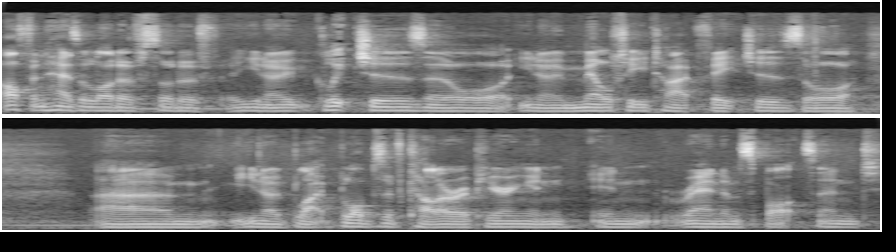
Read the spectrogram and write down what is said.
often has a lot of sort of you know glitches or you know melty type features or um, you know like blobs of color appearing in in random spots and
